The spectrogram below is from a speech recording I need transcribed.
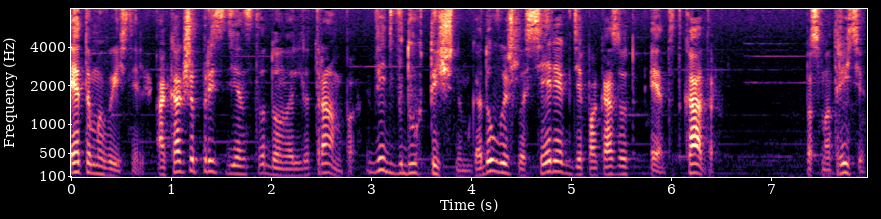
это мы выяснили. А как же президентство Дональда Трампа? Ведь в 2000 году вышла серия, где показывают этот кадр. Посмотрите,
